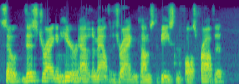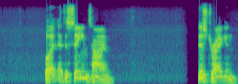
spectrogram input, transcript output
So this dragon here, out of the mouth of the dragon comes the beast and the false prophet. But at the same time, this dragon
